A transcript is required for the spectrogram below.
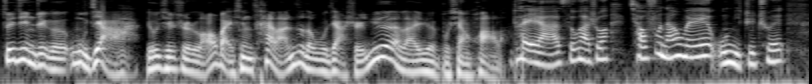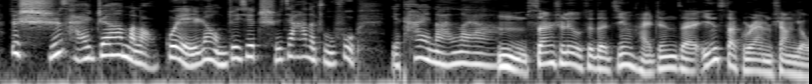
最近这个物价啊，尤其是老百姓菜篮子的物价是越来越不像话了。对呀，俗话说“巧妇难为无米之炊”，这食材这么老贵，让我们这些持家的主妇也太难了呀。嗯，三十六岁的金海珍在 Instagram 上有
